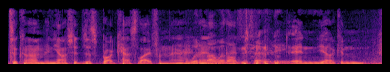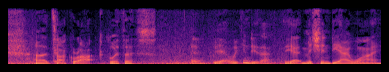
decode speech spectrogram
to come and y'all should just broadcast live from there. What about with all and, sincerity? And y'all can uh, talk rock with us. Yeah, yeah, we can do that. Yeah, Mission DIY.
